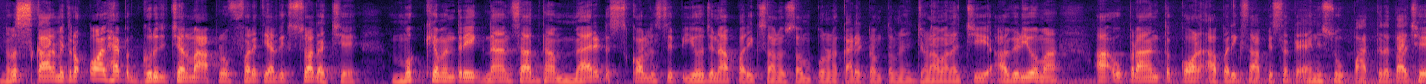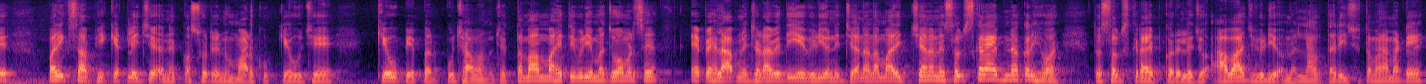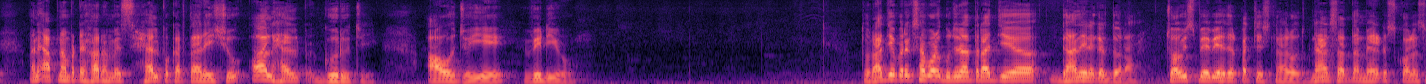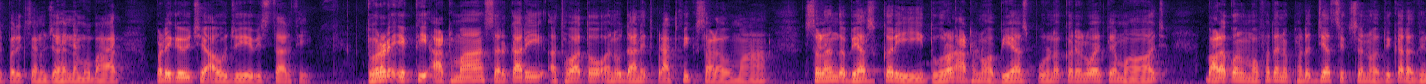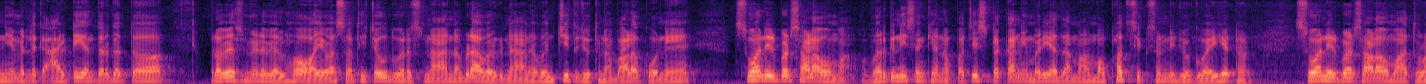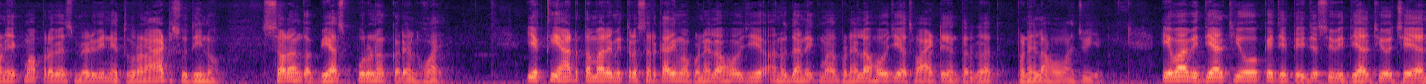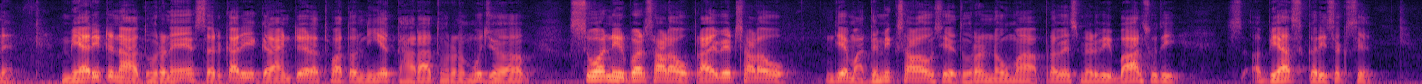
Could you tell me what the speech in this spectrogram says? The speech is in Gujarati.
નમસ્કાર મિત્રો ઓલ હેપ ગુરુચરમાં ચેનલમાં આપનું ફરીથી હાર્દિક સ્વાગત છે. મુખ્યમંત્રી જ્ઞાન સાધના મેરિટ સ્કોલરશિપ યોજના પરીક્ષાનો સંપૂર્ણ કાર્યક્રમ તમને જણાવવાના છીએ. આ વિડીયોમાં આ ઉપરાંત કોણ આ પરીક્ષા આપી શકે, એની શું પાત્રતા છે, પરીક્ષા ફી કેટલી છે અને કસોટીનું માળખું કેવું છે, કેવું પેપર પૂછાવાનું છે. તમામ માહિતી વિડીયોમાં જોવા મળશે. એ પહેલાં આપને જણાવી દઈએ વિડીયોની ચેનલ અમારી ચેનલને સબસ્ક્રાઇબ ન કરી હોય તો સબસ્ક્રાઇબ કરી લેજો. આવા જ વીડિયો અમે લાવતા રહીશું તમારા માટે અને આપના માટે હર હંમેશ હેલ્પ કરતા રહીશું. All help Guruji. આવો જોઈએ વીડિયો. તો રાજ્ય પરીક્ષા બોર્ડ ગુજરાત રાજ્ય ગાંધીનગર દ્વારા ચોવીસ બે બે હજાર પચીસના રોજ જ્ઞાન સાધના મેરિટ સ્કોલરશિપ પરીક્ષાનું જાહેરનામું બહાર પડી ગયું છે. આવો જોઈએ વિસ્તારથી. ધોરણ એકથી આઠમાં સરકારી અથવા તો અનુદાનિત પ્રાથમિક શાળાઓમાં સળંગ અભ્યાસ કરી ધોરણ આઠનો અભ્યાસ પૂર્ણ કરેલો હોય તેમજ બાળકોનો મફત અને ફરજિયાત શિક્ષણનો અધિકાર અધિનિયમ એટલે કે આરટી અંતર્ગત પ્રવેશ મેળવેલ હોય એવા છથી ચૌદ વર્ષના નબળા વર્ગના અને વંચિત જૂથના બાળકોને સ્વનિર્ભર શાળાઓમાં વર્ગની સંખ્યાના પચીસ ટકાની મર્યાદામાં મફત શિક્ષણની જોગવાઈ હેઠળ સ્વનિર્ભર શાળાઓમાં ધોરણ એકમાં પ્રવેશ મેળવીને ધોરણ આઠ સુધીનો સળંગ અભ્યાસ પૂર્ણ કરેલ હોય. એકથી આઠ તમારે મિત્રો સરકારીમાં ભણેલા હોવા જોઈએ અનુદાનિકમાં ભણેલા હોવા જોઈએ અથવા આરટી અંતર્ગત ભણેલા હોવા જોઈએ. એવા વિદ્યાર્થીઓ કે જે તેજસ્વી વિદ્યાર્થીઓ છે અને મેરિટના ધોરણે સરકારી ગ્રાન્ટેડ અથવા તો નિયત ધારા ધોરણ મુજબ સ્વનિર્ભર શાળાઓ, પ્રાઇવેટ શાળાઓ, જે માધ્યમિક શાળાઓ છે, ધોરણ નવમાં પ્રવેશ મેળવી બાર સુધી અભ્યાસ કરી શકશે.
